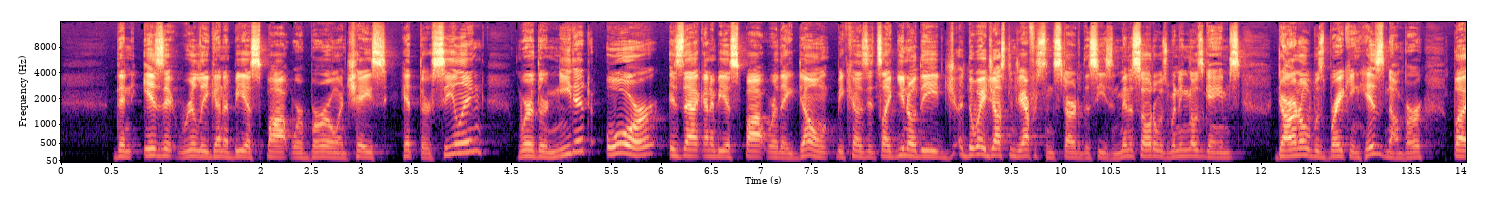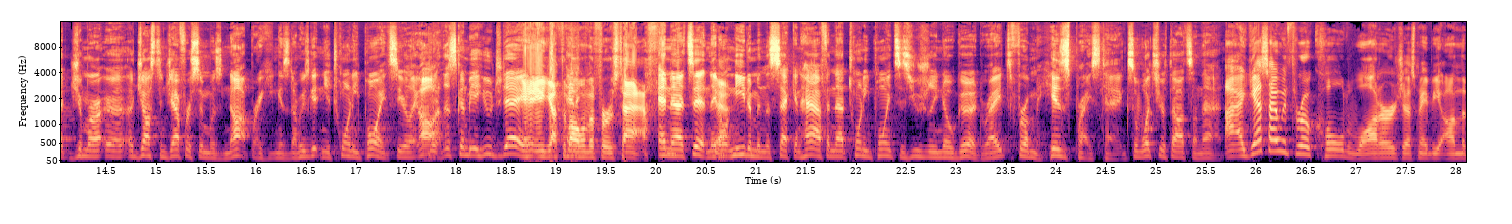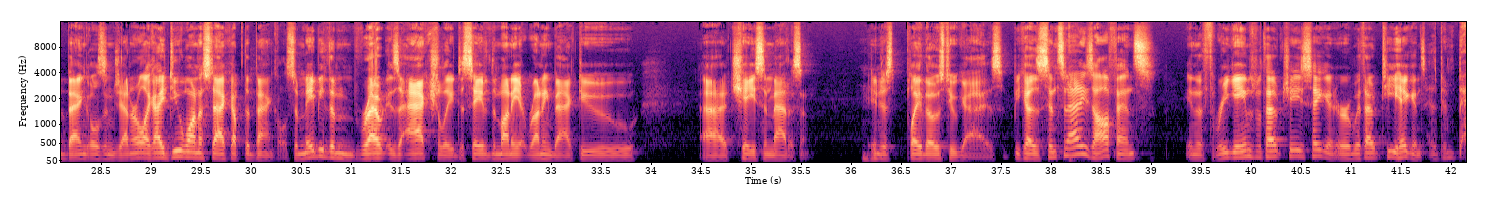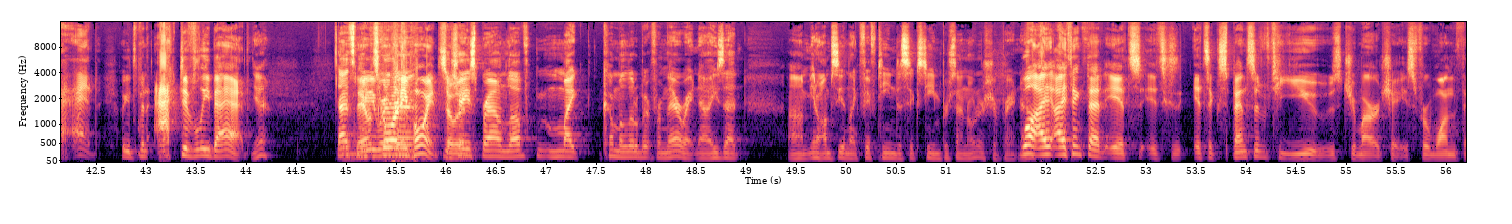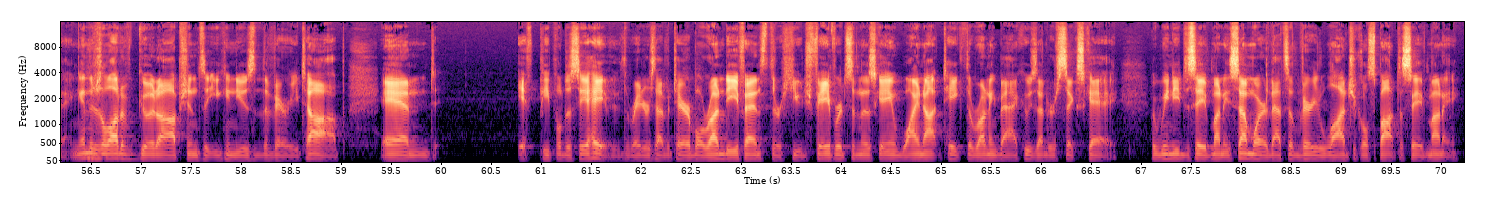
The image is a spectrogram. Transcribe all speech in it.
then is it really going to be a spot where Burrow and Chase hit their ceiling where they're needed or is that going to be a spot where they don't because it's like you know the the way Justin Jefferson started the season Minnesota was winning those games Darnold was breaking his number but Ja'Marr, uh, Justin Jefferson was not breaking his number he's getting you 20 points so you're like oh this is going to be a huge day and he got the ball in the first half. and that's it and they Yeah. don't need him in the second half and that 20 points is usually no good right from his price tag so what's your thoughts on that I guess I would throw cold water just maybe on the Bengals in general. Like I do want to stack up the Bengals. So maybe the route is actually to save the money at running back to uh, Chase and Mattison and just play those two guys because Cincinnati's offense in the three games without Chase Higgins or without Tee Higgins has been bad. Like, it's been actively bad. yeah that's They don't score any points, so Chase it- Brown love might come a little bit from there right now he's at um, you know I'm seeing like 15 to 16 percent ownership right now Well, I, I think that it's it's it's expensive to use Ja'Marr Chase for one thing, and there's a lot of good options that you can use at the very top. And if people just say, "Hey, the Raiders have a terrible run defense; they're huge favorites in this game. Why not take the running back who's under six K? We need to save money somewhere. That's a very logical spot to save money.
